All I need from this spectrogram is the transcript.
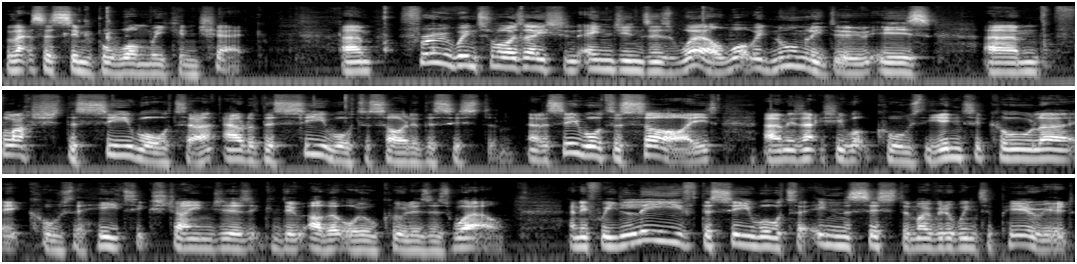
but that's a simple one we can check. Um, through winterization engines as well, what we'd normally do is um, flush the seawater out of the seawater side of the system. Now the seawater side um, is actually what cools the intercooler, it cools the heat exchangers, it can do other oil coolers as well. And if we leave the seawater in the system over the winter period,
